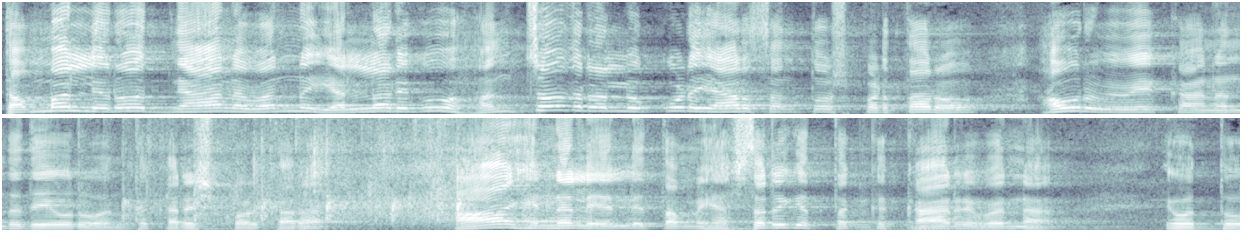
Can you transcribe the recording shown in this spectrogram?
ತಮ್ಮಲ್ಲಿರೋ ಜ್ಞಾನವನ್ನು ಎಲ್ಲರಿಗೂ ಹಂಚೋದರಲ್ಲೂ ಕೂಡ ಯಾರು ಸಂತೋಷ ಪಡ್ತಾರೋ ಅವರು ವಿವೇಕಾನಂದ ದೇವರು ಅಂತ ಕರೆಸಿಕೊಳ್ತಾರೆ. ಆ ಹಿನ್ನೆಲೆಯಲ್ಲಿ ತಮ್ಮ ಹೆಸರಿಗೆ ತಕ್ಕ ಕಾರ್ಯವನ್ನು ಇವತ್ತು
